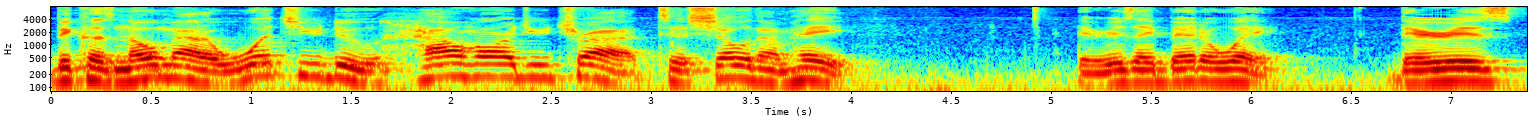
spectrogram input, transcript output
Because no matter what you do, how hard you try to show them, hey, there is a better way, there is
